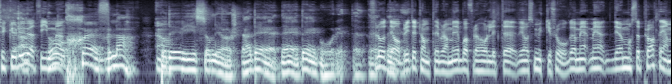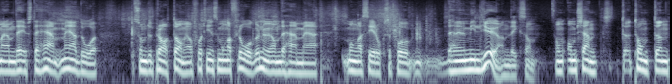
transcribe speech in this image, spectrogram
tycker du att vi män... skövla på det vis som görs, nej, det, det, det går inte. Det, Förlåt, det... jag avbryter tomten ibland, men det är bara för att ha lite, vi har så mycket frågor. Men, men jag måste prata lite med om det, just det här med då, som du pratade om. Jag har fått in så många frågor nu om det här med, många ser också på det här med miljön liksom. Om, om känt, tomten,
